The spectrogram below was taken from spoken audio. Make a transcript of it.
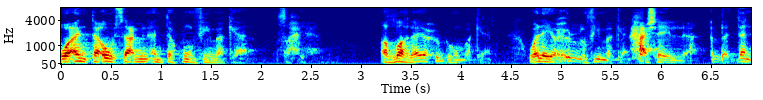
وأنت أوسع من أن تكون في مكان. صحيح. الله لا يحله مكان ولا يحل في مكان. حاشا لله. أبدا.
